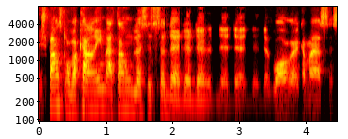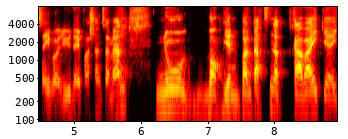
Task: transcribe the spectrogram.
Je pense qu'on va quand même attendre, c'est ça, de, de, de, de, voir euh, comment ça, ça évolue dans les prochaines semaines. Nous, bon, il y a une bonne partie de notre travail qui ne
